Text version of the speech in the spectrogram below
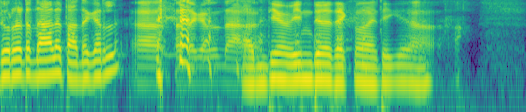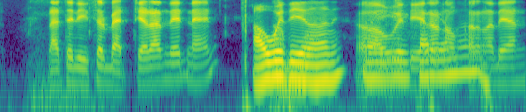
දොරට දාලා තද කරලා. අන්තිම වින්දව තැක්මටික නැත ඉස්සර් බැට්ටිය රන් දෙන්න නෑන අව්ව තියෙනවානේ ඔව්ව තියෙන නො කරන දෙයන්න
